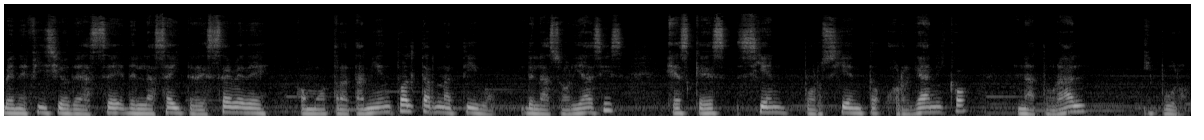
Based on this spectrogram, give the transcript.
beneficio del aceite de CBD como tratamiento alternativo de la psoriasis es que es 100% orgánico, natural y puro.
